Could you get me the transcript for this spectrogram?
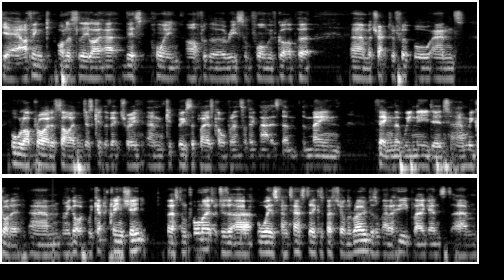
Yeah, I think honestly, like at this point after the recent form, we've got to put um, attractive football and all our pride aside and just get the victory and get, boost the players' confidence. I think that is the, the main thing that we needed, and we got it. Um, we got we kept a clean sheet first and foremost, which is uh, always fantastic, especially on the road. Doesn't matter who you play against. Um,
